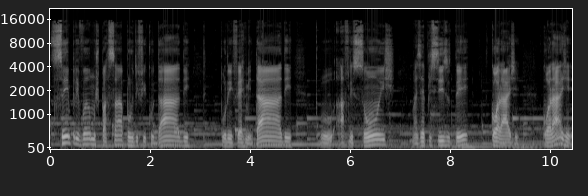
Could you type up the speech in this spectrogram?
sempre vamos passar por dificuldade, por enfermidade, por aflições, mas é preciso ter coragem. Coragem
